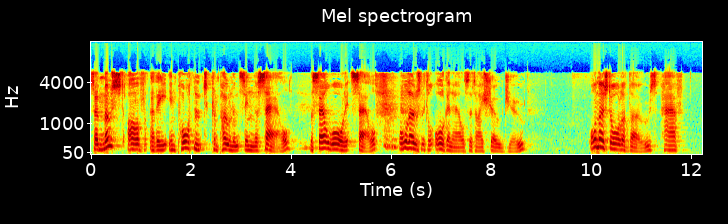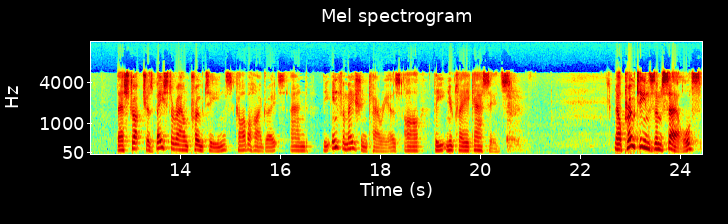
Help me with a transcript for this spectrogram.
So most of the important components in the cell, the cell wall itself, all those little organelles that I showed you, almost all of those have their structures based around proteins, carbohydrates, and the information carriers are the nucleic acids. Now, proteins themselves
